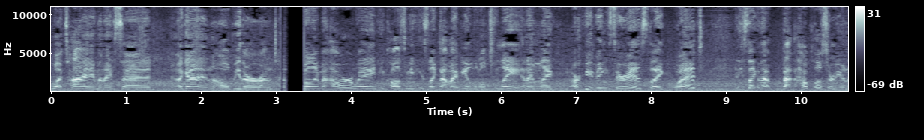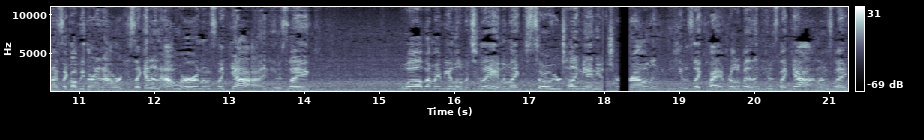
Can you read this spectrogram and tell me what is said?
what time?" And I said, "Again, I'll be there around 10." Well, I'm an hour away, and he calls me, and he's like, "That might be a little too late." And I'm like, "Are you being serious? Like what?" Like, "That, that how close are you?" And I was like, "I'll be there in an hour." He's like, "In an hour?" And I was like, "Yeah." And he was like, "Well, that might be a little bit too late." And I'm like, "So you're telling me I need to turn around?" And he was like quiet for a little bit, and then he was like, "Yeah." And I was like,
